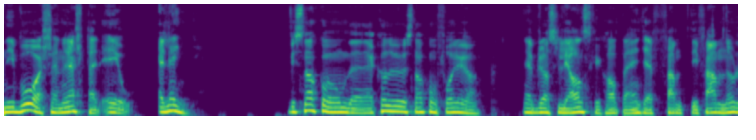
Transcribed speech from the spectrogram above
Nivået generelt der er jo elendig. Vi snakka om det Hva du snakka om forrige gang? Den brasilianske kampen endte 55-0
